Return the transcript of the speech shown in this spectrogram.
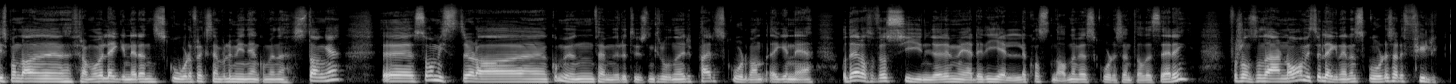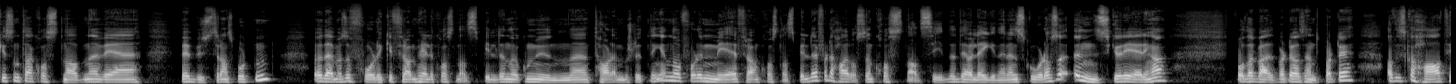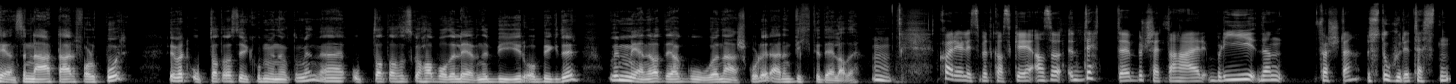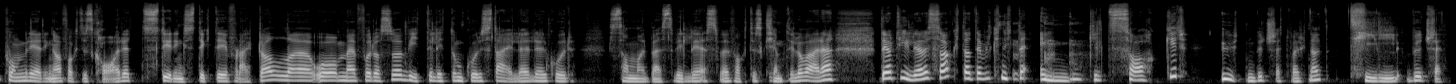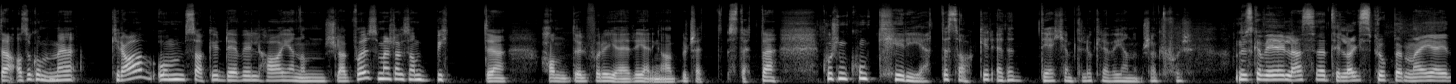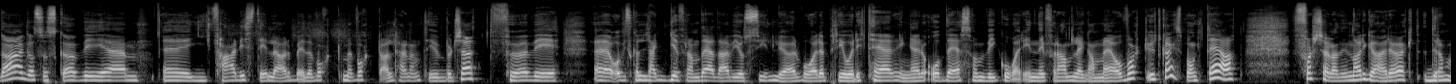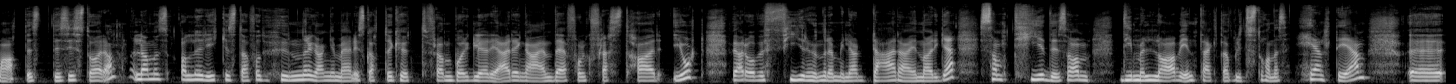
hvis man da eh, framover legger ned en skole, f.eks. i min hjemkommune Stange, eh, så mister da kommunen 500 000 kroner per skole man legger ned. Og Det er også for å synliggjøre mer de reelle kostnadene ved skolesentralisering. For sånn som det er nå, Hvis du legger ned en skole, så er det fylket som tar kostnadene ved, ved busstransporten. og Dermed så får du ikke fram hele kostnadsbildet når kommunene tar den beslutningen. Nå får du mer fram kostnadsbildet, for det har også en kostnadsside, det å legge ned en skole. Og så ønsker regjeringa både Arbeiderpartiet og Senterpartiet, at vi skal ha tjenester nært der folk bor. Vi har vært opptatt av å styrke kommuneøkonomien. Vi er opptatt av at vi skal ha både levende byer og bygder. Og vi mener at det å ha gode nærskoler er en viktig del av det. Mm. Kari Elisabeth Kaski, altså dette budsjettet her blir den første store testen på om regjeringa faktisk har et styringsdyktig flertall. Og vi får også vite litt om hvor steile eller hvor samarbeidsvillig SV faktisk kommer til å være. Det har tidligere sagt at det vil knytte enkeltsaker uten budsjettverknad til budsjettet. Altså komme med krav om saker det vil ha gjennomslag for, som en slags sånn byttehandel for å gi regjeringa budsjettstøtte. Hvilke konkrete saker er det det kommer til å kreve gjennomslag for? Nå skal vi lese tilleggsproppen i dag, og så skal vi eh, ferdigstille arbeidet vårt med vårt alternative budsjett. Vi, eh, og vi skal legge fram det der vi jo synliggjør våre prioriteringer og det som vi går inn i forhandlingene med. Og Vårt utgangspunkt er at forskjellene i Norge har økt dramatisk de siste årene. Landets aller rikeste har fått 100 ganger mer i skattekutt fra den borgerlige regjeringa enn det folk flest har gjort. Vi har over 400 milliardærer i Norge, samtidig som de med lave inntekter har blitt stående helt helt igjen. Uh,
